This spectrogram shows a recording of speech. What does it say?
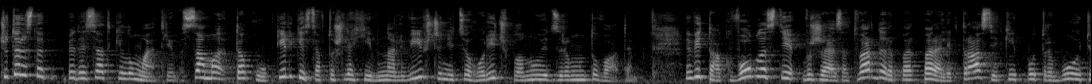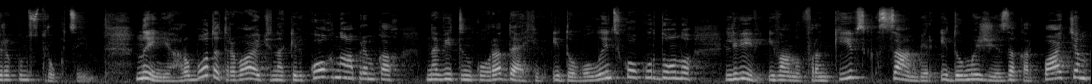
450 кілометрів. Саме таку кількість автошляхів на Львівщині цьогоріч планують зремонтувати. Відтак, в області вже затвердили пер- перелік трас, які потребують реконструкції. Нині роботи тривають на кількох напрямках: на відтинку Радехів і до Волинського кордону, Львів, Івано-Франківськ, Самбір і до межі Закарпаттям.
